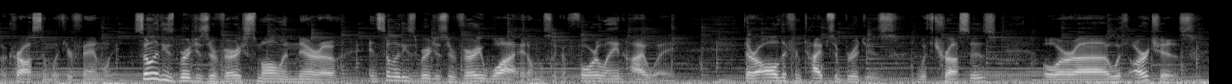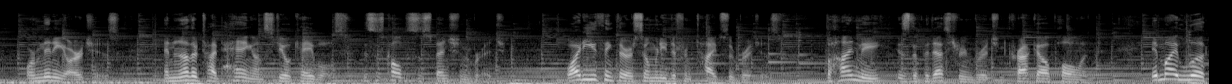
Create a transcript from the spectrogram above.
across them with your family. Some of these bridges are very small and narrow, and some of these bridges are very wide, almost like a four-lane highway. There are all different types of bridges with trusses, or uh, with arches or mini arches, and another type hang on steel cables. This is called a suspension bridge. Why do you think there are so many different types of bridges? Behind me is the pedestrian bridge in Krakow, Poland. It might look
